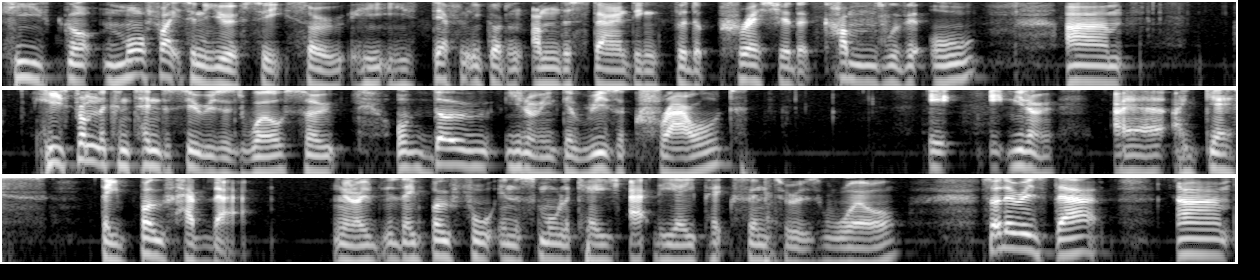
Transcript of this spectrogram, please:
he's got more fights in the UFC, so he, he's definitely got an understanding for the pressure that comes with it all. Um, he's from the contender series as well, so although you know there is a crowd, it, it you know, uh, I guess they both have that. You know, they both fought in the smaller cage at the Apex Center as well. So there is that. Um,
